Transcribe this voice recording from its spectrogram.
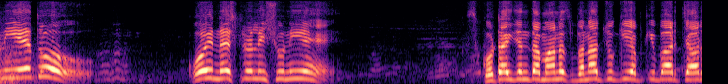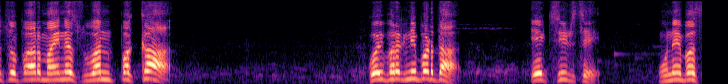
नहीं है तो। कोई नेशनल इशू नहीं है। कोटा की जनता मानस बना चुकी अब की बार 400 पार माइनस वन पक्का। कोई फ़र्क नहीं पड़ता, एक सीट से। उन्हें बस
